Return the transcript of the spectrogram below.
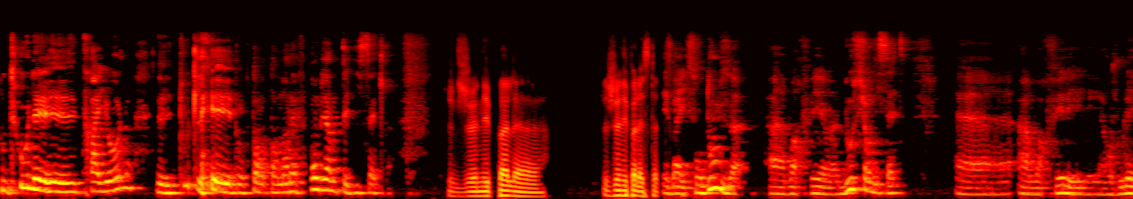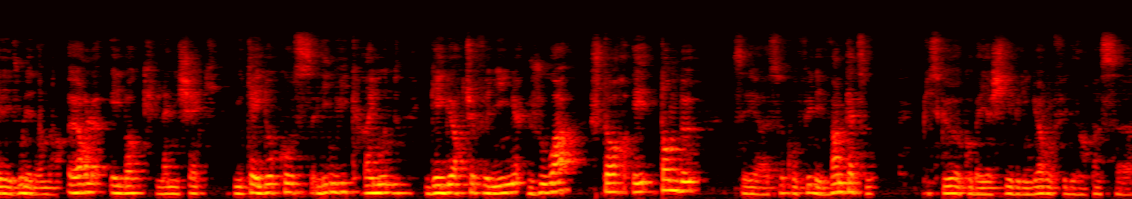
tous les trials, et toutes les... Donc t'en, t'en enlèves combien de tes 17 là? Je n'ai pas la, je n'ai pas la stat. Eh ben ils sont 12 à avoir fait, euh, 12 sur 17, euh, à avoir fait les... alors je vous les, je nomme. hein. Earl, Ebok, Lanišek, Nikaido, Kos, Lindvik, Raimund, Geiger, Tschöfening, Joua, Stor et Tande. C'est euh, ceux qui ont fait les 24 sauts. Puisque Kobayashi et Wellinger ont fait des impasses euh,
